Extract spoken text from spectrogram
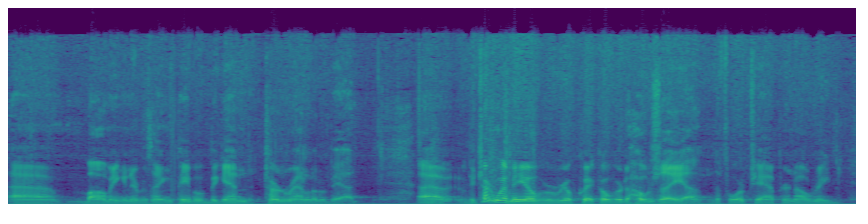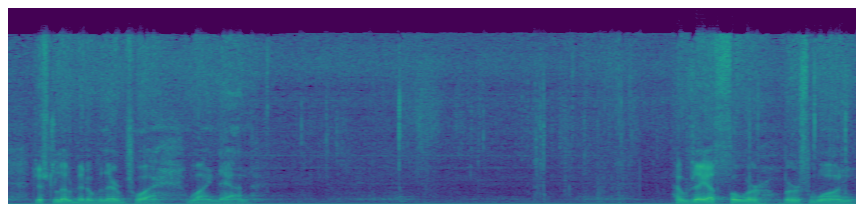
uh, bombing and everything. People began to turn around a little bit. Uh, if you turn with me over real quick over to Hosea, the fourth chapter, and I'll read just a little bit over there before I wind down. Hosea 4, verse 1.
